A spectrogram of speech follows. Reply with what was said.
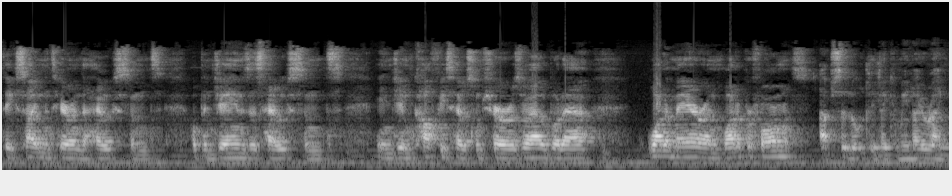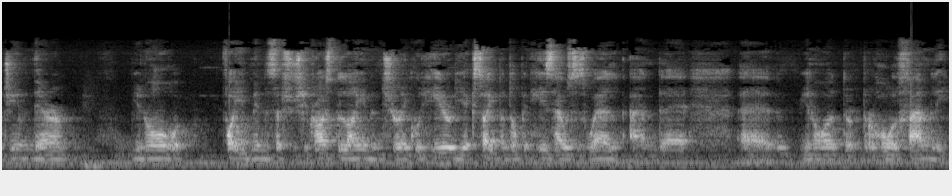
the excitement here in the house and up in James's house and in Jim Coffey's house, I'm sure as well. But uh, what a mare and what a performance. Absolutely. Like, I mean, I rang Jim there, you know, five minutes after she crossed the line, and sure, I could hear the excitement up in his house as well. And, uh, uh, you know, their, their, whole family,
